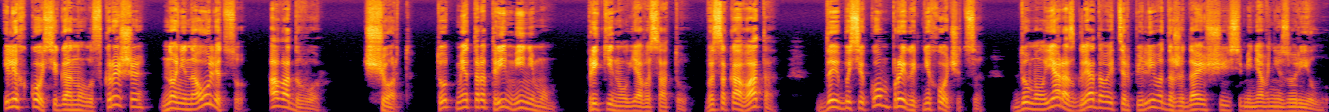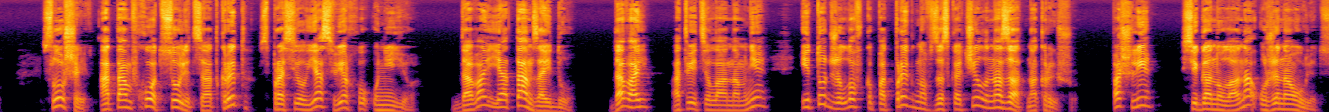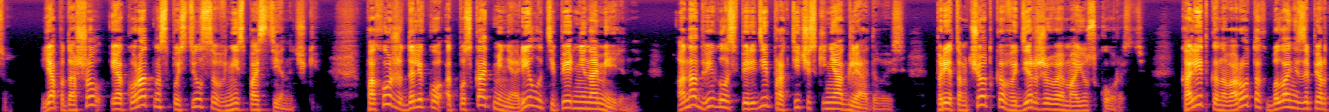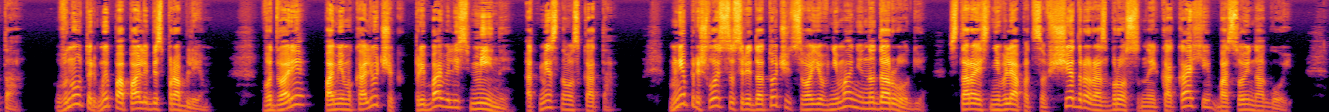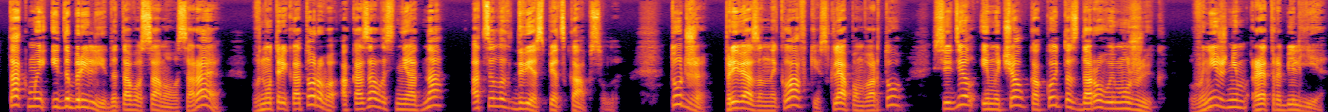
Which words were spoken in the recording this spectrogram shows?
и легко сиганула с крыши, но не на улицу, а во двор. Черт, тут метра три минимум, прикинул я высоту. Высоковато? Да и босиком прыгать не хочется, думал я, разглядывая терпеливо дожидающуюся меня внизу Риллу. «Слушай, а там вход с улицы открыт?» – спросил я сверху у нее. «Давай я там зайду». «Давай», – ответила она мне и тут же, ловко подпрыгнув, заскочила назад на крышу. «Пошли», – сиганула она уже на улицу. Я подошел и аккуратно спустился вниз по стеночке. Похоже, далеко отпускать меня Рилла теперь не намерена. Она двигалась впереди, практически не оглядываясь, при этом четко выдерживая мою скорость. Калитка на воротах была не заперта. Внутрь мы попали без проблем. Во дворе, помимо колючек, прибавились мины от местного скота. Мне пришлось сосредоточить свое внимание на дороге, стараясь не вляпаться в щедро разбросанные какахи босой ногой. Так мы и добрели до того самого сарая, внутри которого оказалась не одна, а целых две спецкапсулы. Тут же, привязанный к лавке с кляпом во рту, сидел и мычал какой-то здоровый мужик в нижнем ретро-белье,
